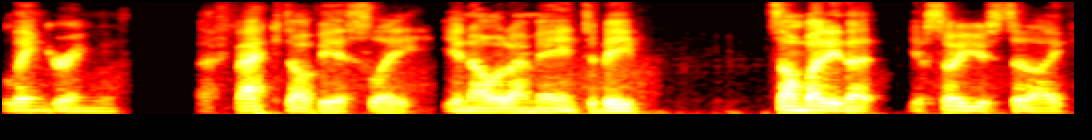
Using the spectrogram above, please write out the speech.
lingering effect obviously you know what i mean to be somebody that you're so used to like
